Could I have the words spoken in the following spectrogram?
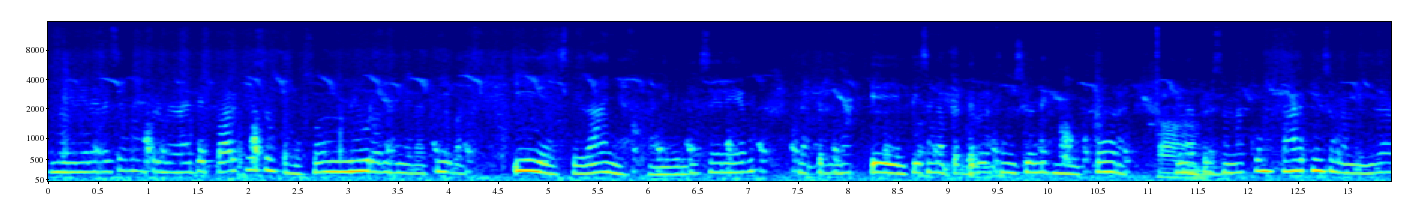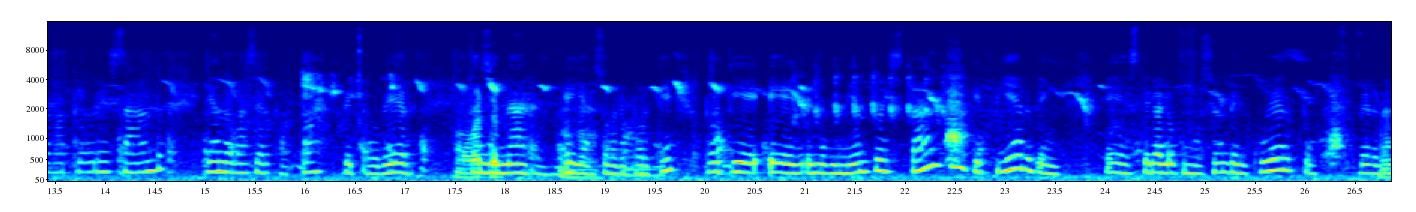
La mayoría de veces las enfermedades de Parkinson, como son neurodegenerativas y este, dañan a nivel del cerebro, las personas eh, empiezan a perder las funciones motoras. Ah. Una persona con Parkinson a medida va progresando ya no va a ser capaz de poder caminar ella sola. ¿Por qué? Porque el, movimiento es tanto que pierden este, la locomoción del cuerpo, ¿verdad?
